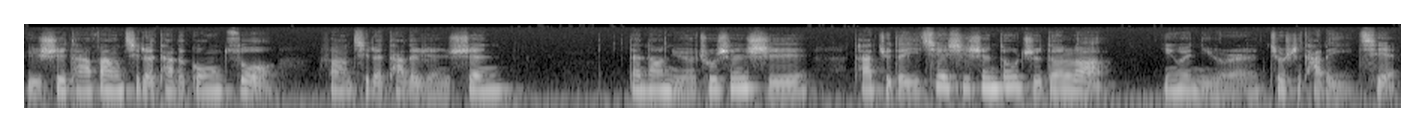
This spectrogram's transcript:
于是她放弃了她的工作，放弃了她的人生。但当女儿出生时，她觉得一切牺牲都值得了，因为女儿就是她的一切。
